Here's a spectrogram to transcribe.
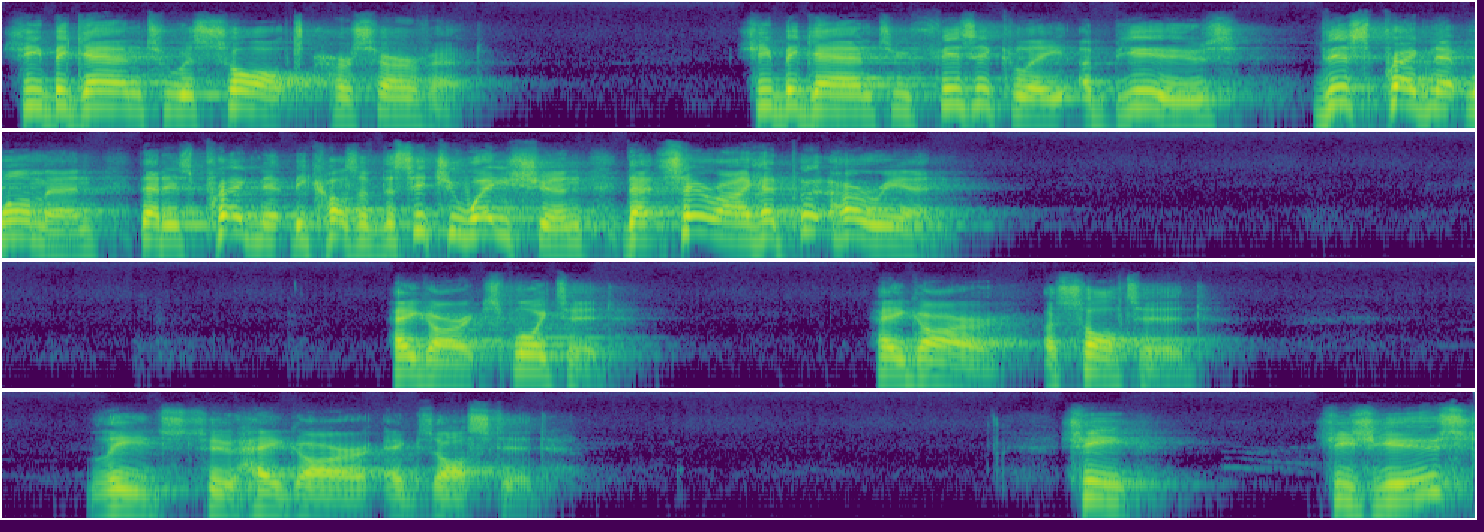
She began to assault her servant. She began to physically abuse this pregnant woman that is pregnant because of the situation that Sarai had put her in. Hagar exploited, Hagar assaulted, leads to Hagar exhausted. She, she's used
